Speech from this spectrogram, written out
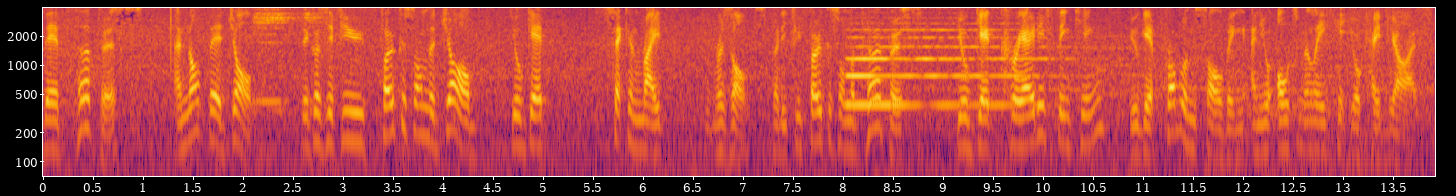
their purpose and not their job. Because if you focus on the job, you'll get second rate results. But if you focus on the purpose, you'll get creative thinking, you'll get problem solving, and you'll ultimately hit your KPIs.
